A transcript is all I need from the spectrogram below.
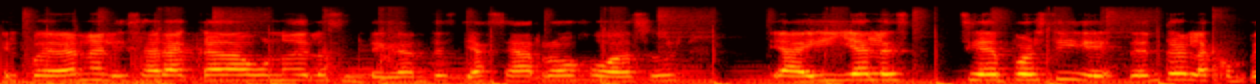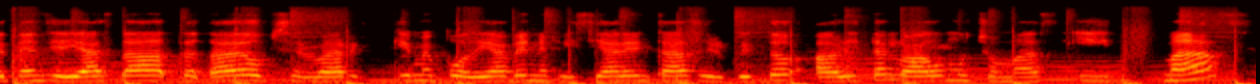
el poder analizar a cada uno de los integrantes, ya sea rojo o azul, y ahí ya les, si de por sí dentro de la competencia ya estaba trataba de observar qué me podía beneficiar en cada circuito, ahorita lo hago mucho más y más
